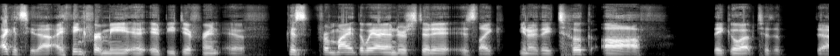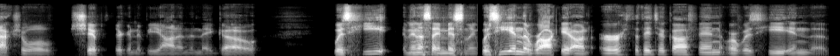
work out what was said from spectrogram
I could see that. I think for me, it, it'd be different if, because from my the way I understood it is like, you know, they took off, they go up to the the actual ship they're going to be on, and then they go. Was he? I mean, unless I missed something, was he in the rocket on Earth that they took off in, or was he in the?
